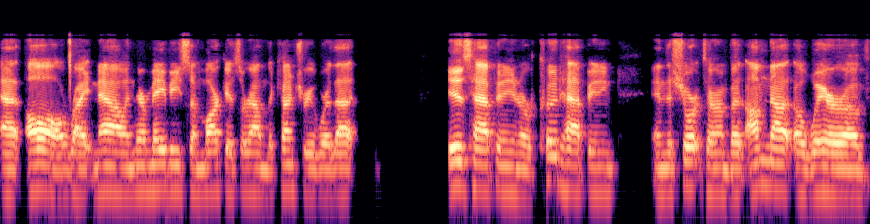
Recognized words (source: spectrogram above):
at all right now. And there may be some markets around the country where that is happening or could happen in the short term, but I'm not aware of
